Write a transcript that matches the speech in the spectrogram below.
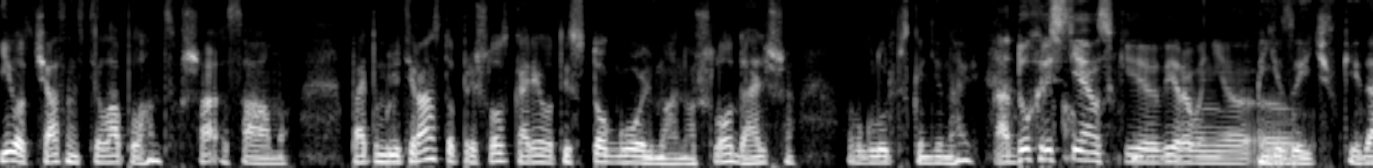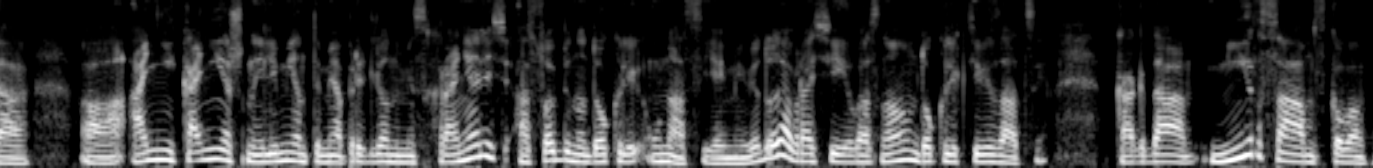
и вот в частности лапландцев, саамов. Поэтому лютеранство пришло скорее вот из Стокгольма, оно шло дальше вглубь Скандинавии. А дохристианские верования? Э, Языческие, да. А, они, конечно, элементами определенными сохранялись, особенно до, у нас, я имею в виду, да, в России, в основном до коллективизации. Когда мир саамского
